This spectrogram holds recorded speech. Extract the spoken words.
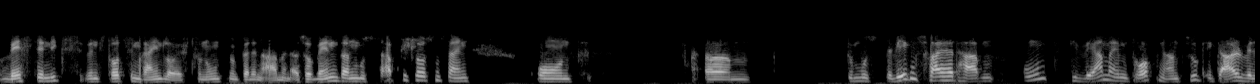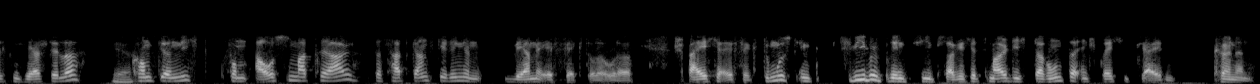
Weste nichts, wenn es trotzdem reinläuft von unten und bei den Armen. Also wenn, dann muss es abgeschlossen sein und ähm, du musst Bewegungsfreiheit haben und die Wärme im Trockenanzug, egal welchen Hersteller, ja. kommt ja nicht vom Außenmaterial. Das hat ganz geringen Wärmeeffekt oder, oder Speichereffekt. Du musst im Zwiebelprinzip, sage ich jetzt mal, dich darunter entsprechend kleiden können.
